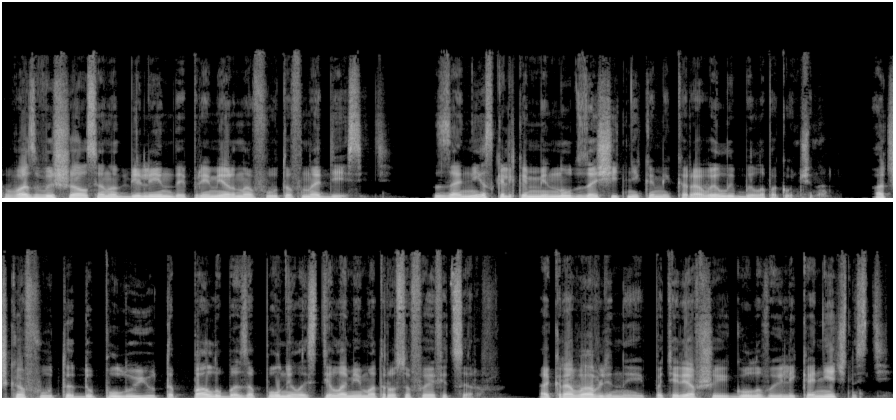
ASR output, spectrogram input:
возвышался над Белиндой примерно футов на 10. За несколько минут защитниками каравеллы было покончено. От шкафута до полуюта палуба заполнилась телами матросов и офицеров. Окровавленные, потерявшие головы или конечности,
